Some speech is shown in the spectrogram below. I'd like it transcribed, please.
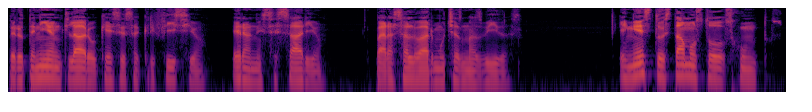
pero tenían claro que ese sacrificio era necesario para salvar muchas más vidas. En esto estamos todos juntos.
